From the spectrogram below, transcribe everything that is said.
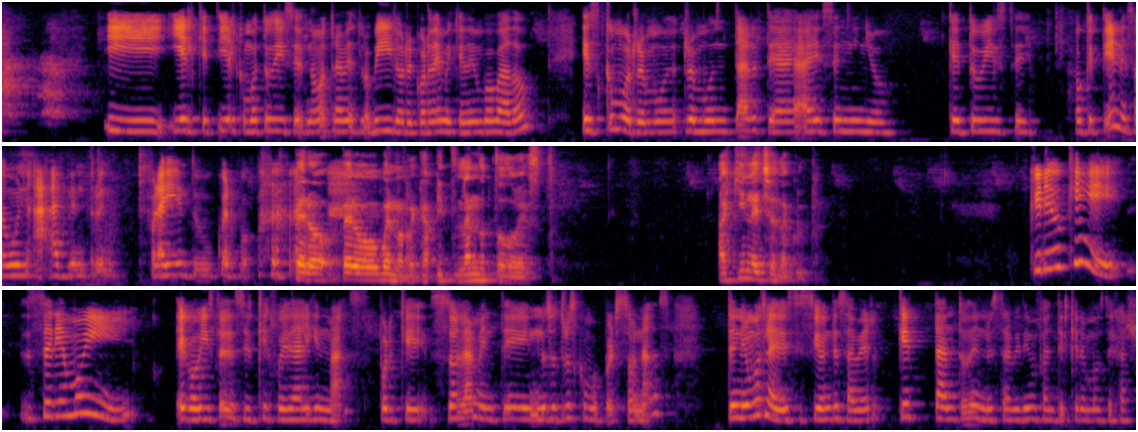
Y, y, el que, y el como tú dices, ¿no? Otra vez lo vi, lo recordé, me quedé embobado. Es como remontarte a, ese niño que tuviste o que tienes aún adentro, por ahí en tu cuerpo. Pero, pero bueno, recapitulando todo esto. ¿A quién le echas la culpa? Creo que sería muy egoísta decir que fue de alguien más, porque solamente nosotros como personas tenemos la decisión de saber qué tanto de nuestra vida infantil queremos dejar.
